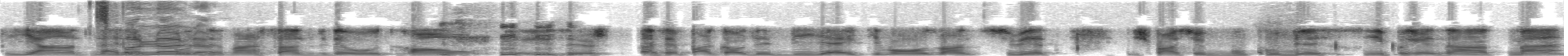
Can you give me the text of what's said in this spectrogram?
pliante, n'allez pas là, pas là. devant un centre Vidéotron. Euh, je pense qu'il n'y a pas encore de billets qui vont se vendre tout de suite. Je pense qu'il y a beaucoup de si présentement.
